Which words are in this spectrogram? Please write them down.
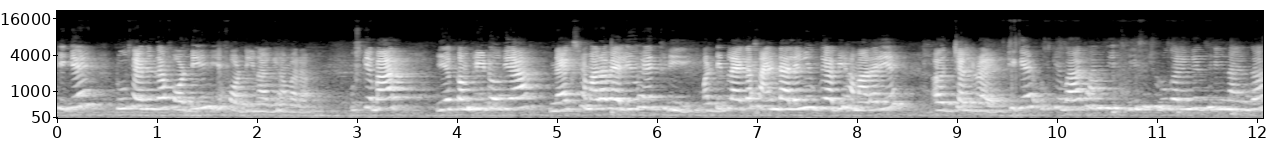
ठीक है? टू सेवन ज़ा फोर्टीन ये फोर्टीन आ गया हमारा। उसके बाद ये कंप्लीट हो गया। नेक्स्ट हमारा वैल्यू है थ्री मल्टीप्लाई का साइन डालेंगे, क्योंकि अभी हमारा ये चल रहा है, ठीक है? उसके बाद हम ये थ्री से शुरू करेंगे थ्री नाइन ज़ा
